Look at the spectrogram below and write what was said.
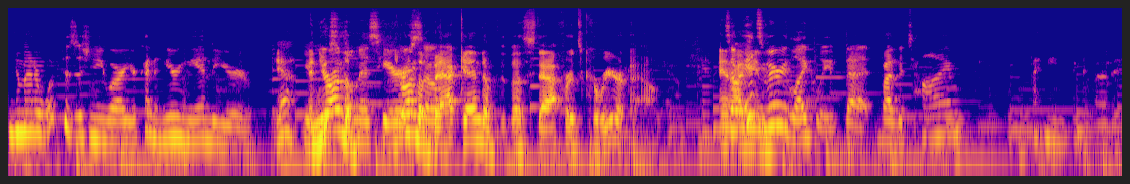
no matter what position you are, you're kind of nearing the end of your, Yeah, your and you're on the here. you're on the so, back end of the Stafford's career now. Yeah. And so I it's mean, very likely that by the time, I mean, think about it.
